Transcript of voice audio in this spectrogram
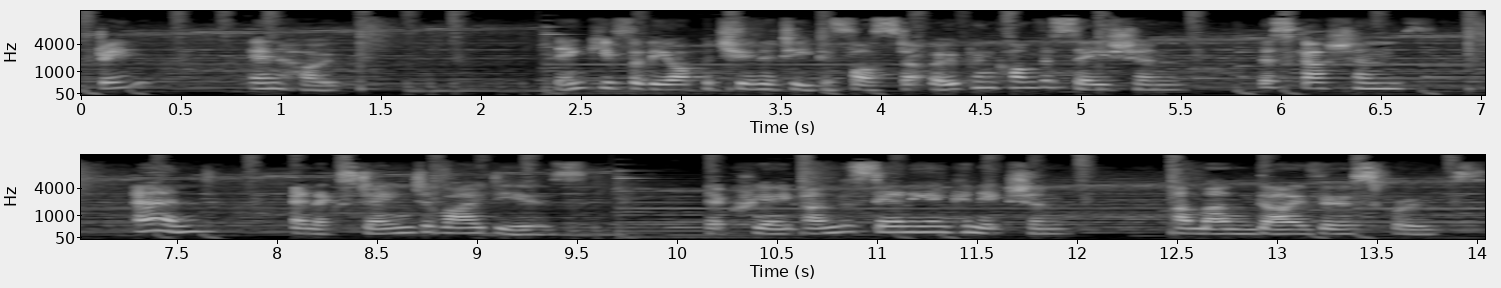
strength, and hope. Thank you for the opportunity to foster open conversation, discussions, and an exchange of ideas that create understanding and connection among diverse groups.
